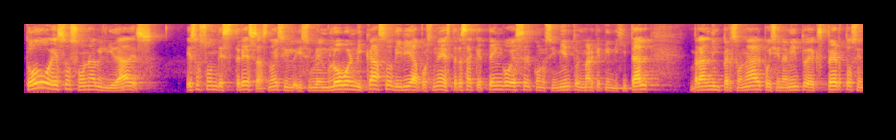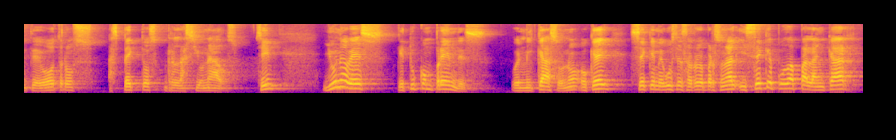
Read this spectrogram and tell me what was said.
Todo eso son habilidades esos son destrezas, ¿no? Y si, lo englobo en mi caso, diría, pues una destreza que tengo es el conocimiento en marketing digital, branding personal, posicionamiento de expertos, entre otros aspectos relacionados, ¿sí? Y una vez que tú comprendes, o en mi caso, ¿no? Ok, sé que me gusta el desarrollo personal y sé que puedo apalancar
